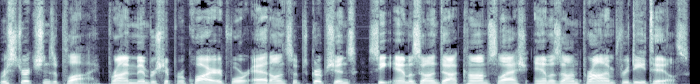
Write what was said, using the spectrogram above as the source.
Restrictions apply. Prime membership required for add-on subscriptions. See Amazon.com slash Amazon Prime for details.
